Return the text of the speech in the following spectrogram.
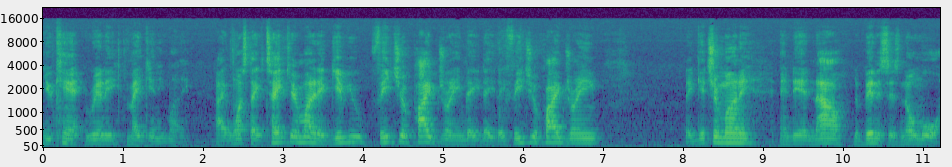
you can't really make any money. Right? Once they take your money, they give you feed you a pipe dream. They, they they feed you a pipe dream. They get your money, and then now the business is no more.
